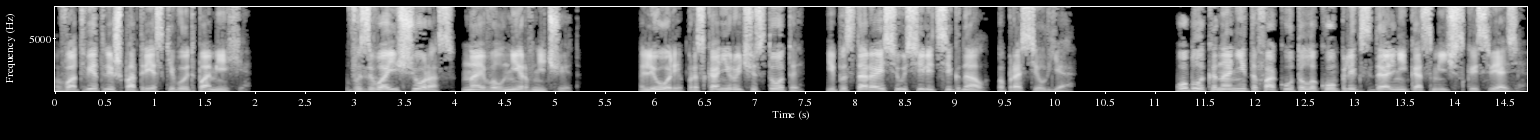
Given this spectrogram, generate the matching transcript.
В ответ лишь потрескивают помехи. Вызывай еще раз, Найвел нервничает. Леори, просканируй частоты и постарайся усилить сигнал, попросил я. Облако нанитов окутало комплекс дальней космической связи.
